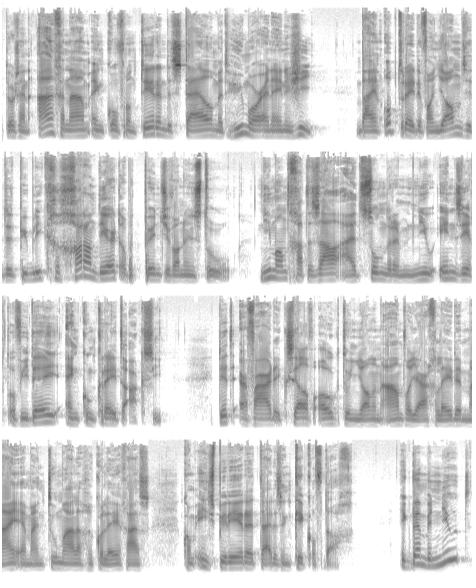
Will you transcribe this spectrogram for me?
door zijn aangenaam en confronterende stijl met humor en energie. Bij een optreden van Jan zit het publiek gegarandeerd op het puntje van hun stoel. Niemand gaat de zaal uit zonder een nieuw inzicht of idee en concrete actie. Dit ervaarde ik zelf ook toen Jan een aantal jaar geleden mij en mijn toenmalige collega's kwam inspireren tijdens een kick-off dag. Ik ben benieuwd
